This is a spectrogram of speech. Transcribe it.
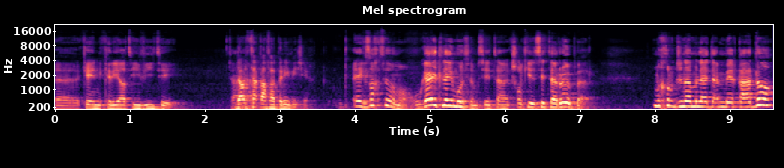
آه، كاين كرياتيفيتي دار ثقافه بريفي شيخ اكزاكتومون وكاع يتلايموسم سي تان شغل كي سي روبر نخرجنا من عند عمي قاعدة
